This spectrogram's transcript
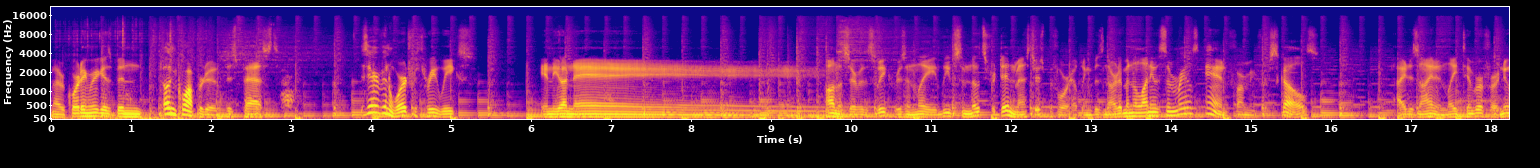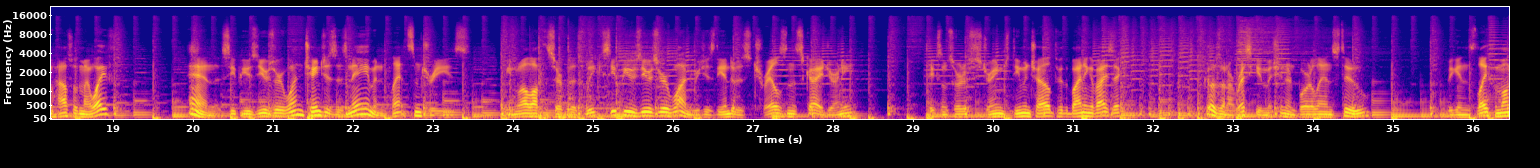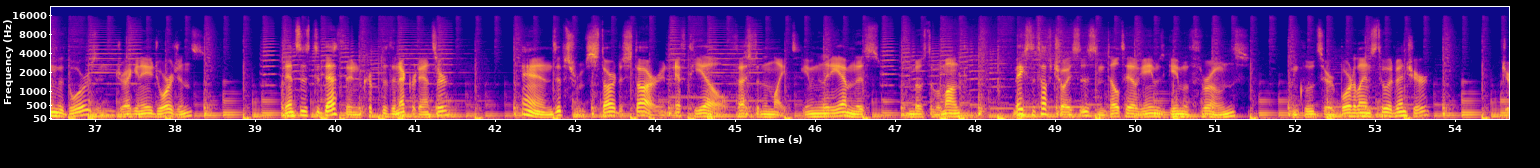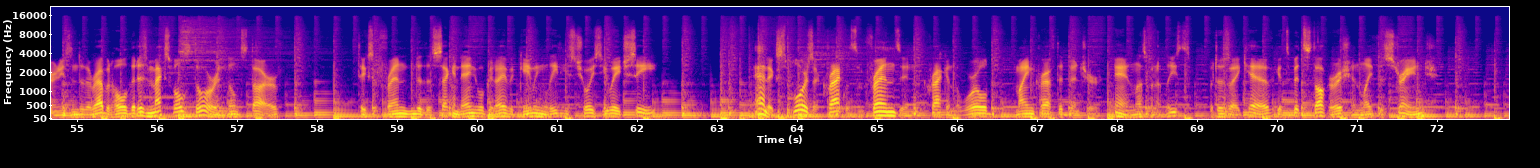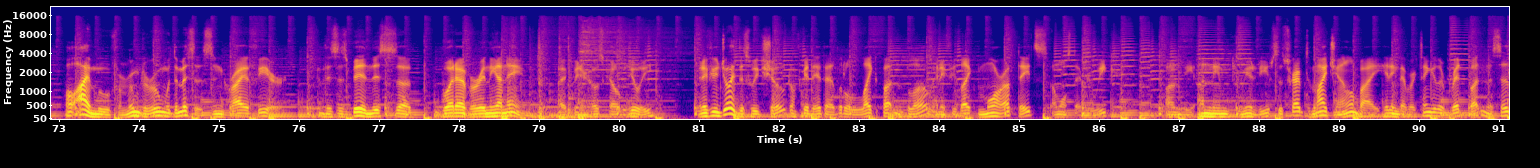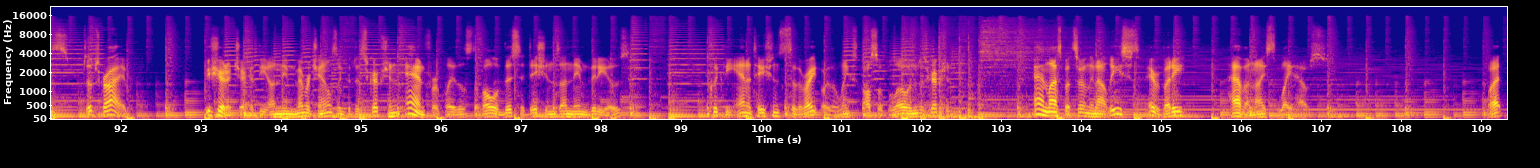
My recording rig has been uncooperative this past. Is there even a word for three weeks? In the unnamed. On the server this week, Risen Lay leaves some notes for Den Masters before helping Besnardm and aligning with some rails and farming for skulls. I design and lay timber for a new house with my wife. And the CPU001 changes his name and plants some trees. Meanwhile, off the server this week, CPU001 reaches the end of his Trails in the Sky journey, takes some sort of strange demon child through the Binding of Isaac, goes on a rescue mission in Borderlands 2, begins life among the dwarves in Dragon Age Origins, dances to death in Crypt of the Necrodancer, and zips from star to star in FTL Faster Than Light. Gaming Lady M this most of a month makes the tough choices in Telltale Games Game of Thrones, concludes her Borderlands 2 adventure, journeys into the rabbit hole that is Maxwell's Door and Don't Starve, takes a friend into the second annual Godiva Gaming Ladies' Choice UHC, and explores a crack with some friends in Crack in the World Minecraft Adventure. And last but not least, Battosai Kev gets a bit stalkerish in Life is Strange, while I move from room to room with the missus in Cry of Fear. This has been this, uh, whatever in the unnamed. I've been your host, Kyle Dewey. And if you enjoyed this week's show, don't forget to hit that little like button below. And if you'd like more updates almost every week on the unnamed community, subscribe to my channel by hitting that rectangular red button that says subscribe. Be sure to check out the unnamed member channels in the description and for a playlist of all of this edition's unnamed videos. Click the annotations to the right or the links also below in the description. And last but certainly not least, everybody, have a nice lighthouse. What?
